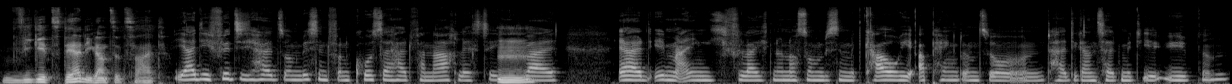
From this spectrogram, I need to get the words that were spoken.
Wie geht's der die ganze Zeit? Ja, die fühlt sich halt so ein bisschen von Kosei halt vernachlässigt, Mhm. weil er halt eben eigentlich vielleicht nur noch so ein bisschen mit Kaori abhängt und so und halt die ganze Zeit mit ihr übt und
